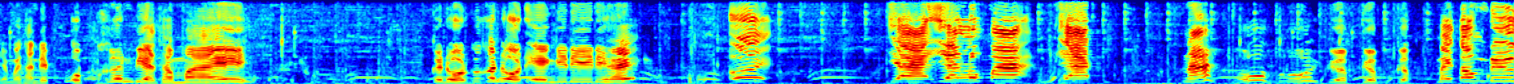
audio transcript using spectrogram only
ยังไม่ทันได้อบเพื่อนเบียดทำไม กระโดดก็กระโดดเองดีๆดิเฮ้ยเอ้ย อย่าเอียงลงมา อย่านะ โอ้โหเกือบเกือบเกือบไม่ต้องดึง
